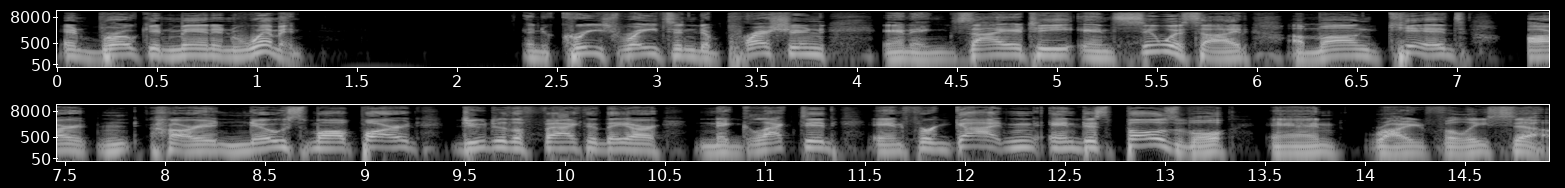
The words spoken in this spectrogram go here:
and broken men and women. Increased rates in depression and anxiety and suicide among kids are are in no small part due to the fact that they are neglected and forgotten and disposable and rightfully so.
